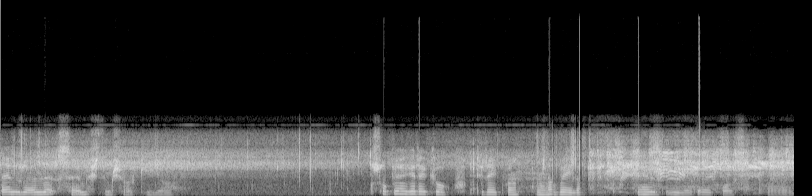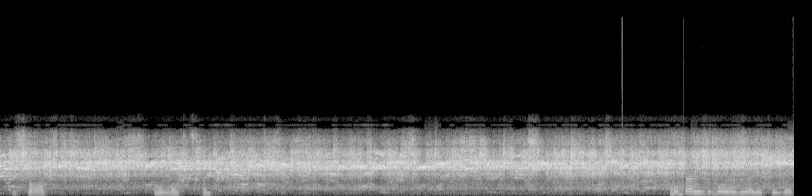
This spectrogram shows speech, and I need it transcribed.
En güzel de sevmiştim şarkıyı ya. Sopaya gerek yok. Direkt ben arabayla. Var. Yani bir saat ulaşacağım. Buradan bizi boyacıya götürecek.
